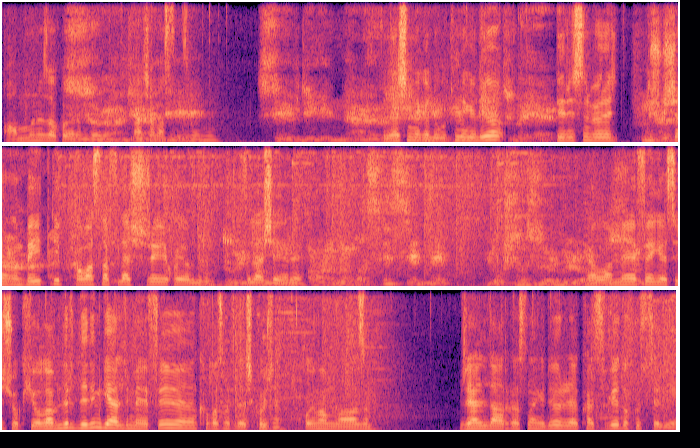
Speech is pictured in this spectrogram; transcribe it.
Amınıza koyarım böyle. Kaçamazsınız benden. Flash'ım da geliyor, ultim de geliyor. Birisini böyle düşük canına baitleyip kafasına flash R'ye koyabilirim. Flash zırhlı Yallah MF gelse çok iyi olabilir dedim geldi MF ve hemen kafasına flash koyacağım. Koymam lazım. Rel de arkasına gidiyor. Rel kaç seviye? 9 seviye.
